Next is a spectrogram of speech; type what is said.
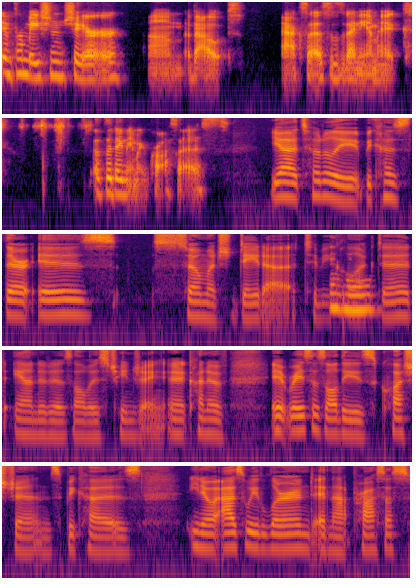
information share um, about access as a dynamic as a dynamic process yeah totally because there is so much data to be mm-hmm. collected and it is always changing and it kind of it raises all these questions because you know as we learned in that process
